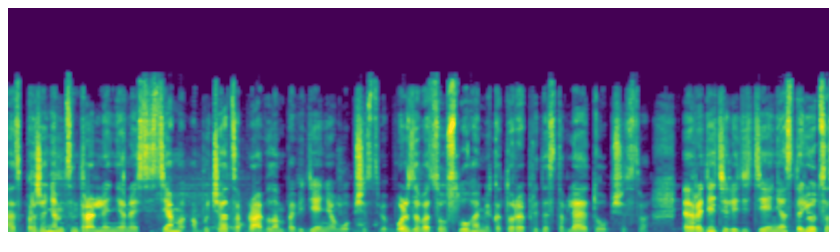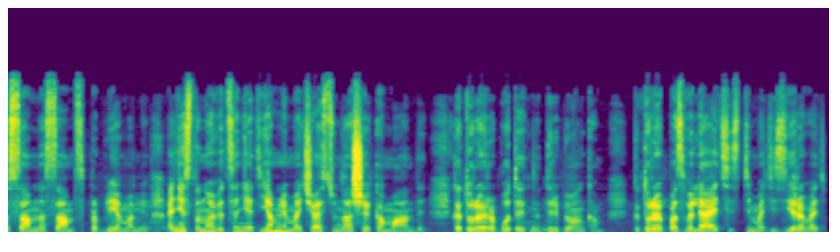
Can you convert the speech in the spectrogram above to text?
э, с поражением центральной нервной системы обучаться правилам поведения в обществе, пользоваться услугами, которые предоставляет общество. Э, Родители детей не остаются сам на сам с проблемами. Они становятся неотъемлемой частью нашей команды, которая работает над ребенком, которая позволяет систематизировать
